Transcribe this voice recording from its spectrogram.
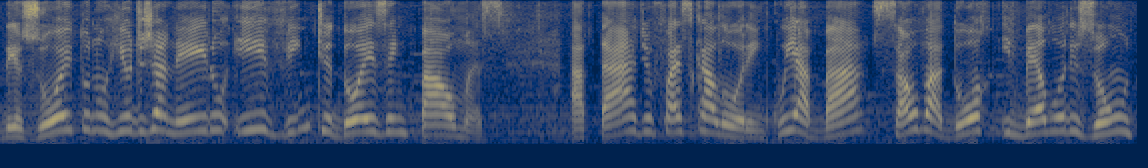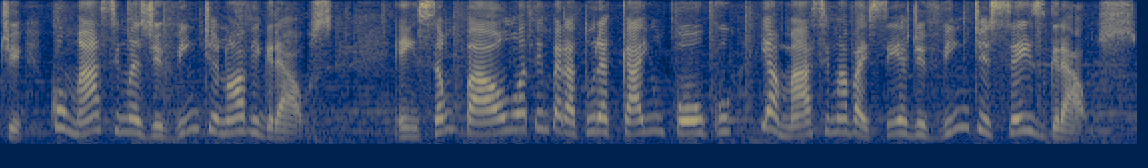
18 no Rio de Janeiro e 22 em Palmas. À tarde faz calor em Cuiabá, Salvador e Belo Horizonte, com máximas de 29 graus. Em São Paulo, a temperatura cai um pouco e a máxima vai ser de 26 graus.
